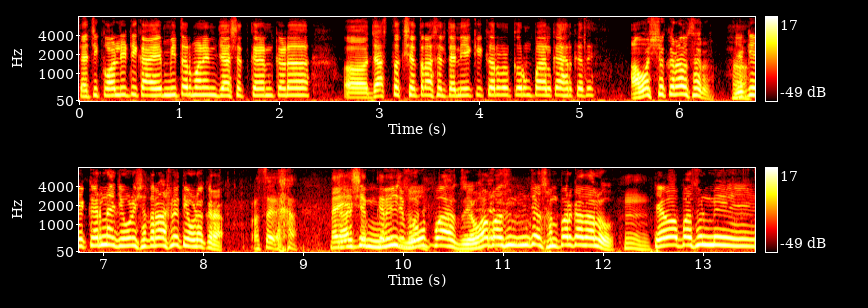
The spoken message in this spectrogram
त्याची क्वालिटी काय आहे? मी तर म्हणेन ज्या शेतकऱ्यांकडं जास्त क्षेत्र असेल त्यांनी एक एकरवर करून पाहायला काय हरकत आहे? अवश्य करावं सर. एक एकर ना जेवढं क्षेत्र असलं तेवढं करा. असं का? नाही मी शेतकऱ्याचे बोल- जोपा जेव्हापासून तुमच्या संपर्कात आलो. तेव्हापासून मी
